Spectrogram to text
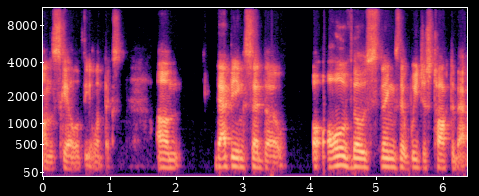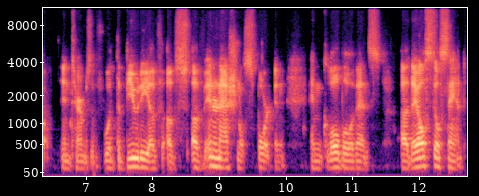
on the scale of the Olympics. Um, that being said, though, all of those things that we just talked about in terms of what the beauty of, of, of international sport and, and global events, uh, they all still stand.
